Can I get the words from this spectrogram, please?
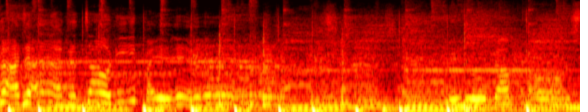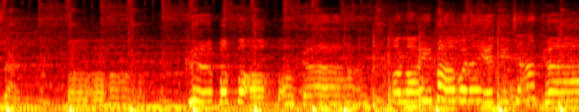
ขาดแท้ข้าเจ้านี้ไปเองอยู่กับเขาสั่นบอกคือบ่บอกบอกกาวเอาลอยมาว่าได้ที่จะขาด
